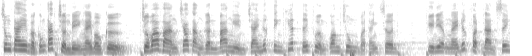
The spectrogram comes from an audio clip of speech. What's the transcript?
Chung tay vào công tác chuẩn bị ngày bầu cử, chùa Ba Vàng trao tặng gần 3.000 chai nước tinh khiết tới phường Quang Trung và Thanh Sơn. Kỷ niệm ngày Đức Phật đản sinh,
